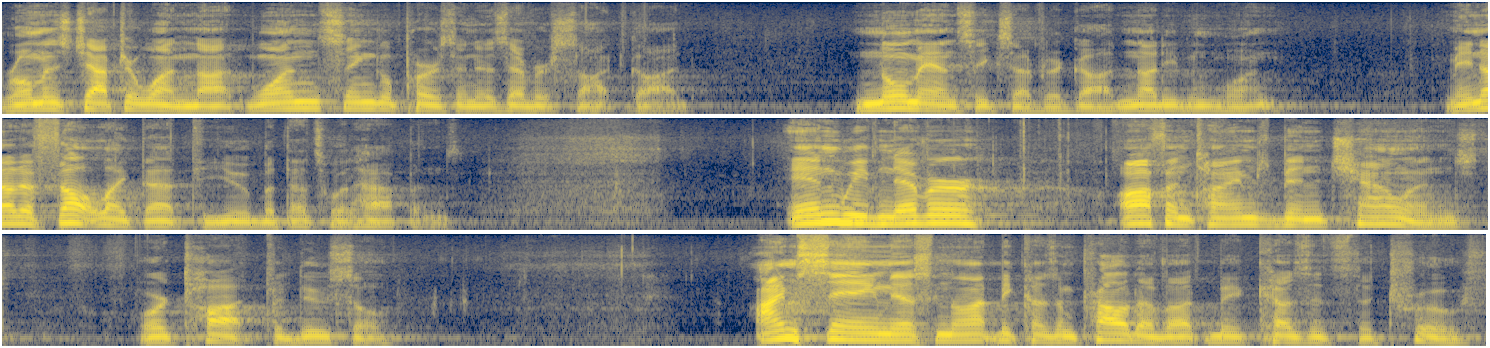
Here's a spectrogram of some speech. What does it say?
Romans chapter 1 not one single person has ever sought God. No man seeks after God, not even one. May not have felt like that to you, but that's what happens. And we've never, oftentimes, been challenged or taught to do so. I'm saying this not because I'm proud of it, because it's the truth.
